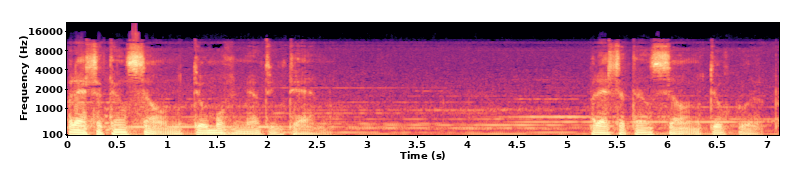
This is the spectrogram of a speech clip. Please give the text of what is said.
Preste atenção no teu movimento interno. Preste atenção no teu corpo.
